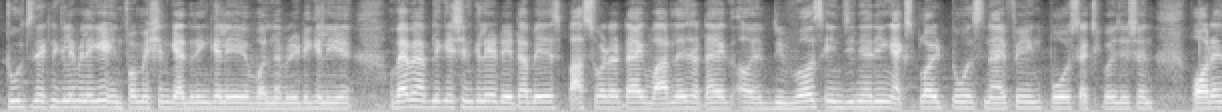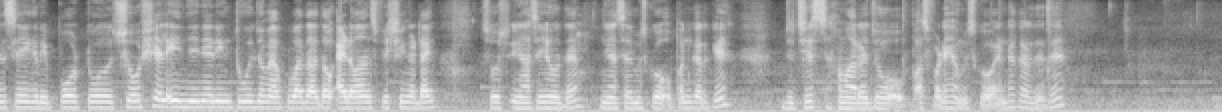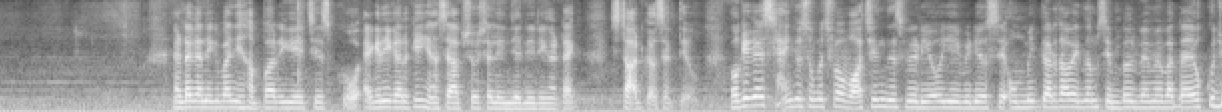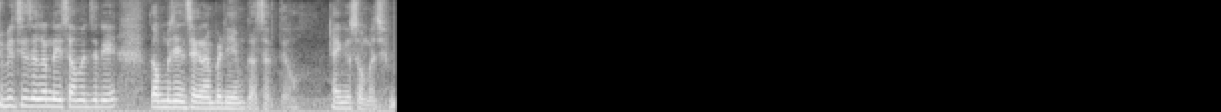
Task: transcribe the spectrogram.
टूल्स देखने के लिए मिलेंगे इन्फॉर्मेशन गैदरिंग के लिए वर्नेबिलिटी के लिए वेब एप्लीकेशन के लिए database password attack wireless attack और reverse engineering exploit tool snapping post exploitation forensic report tool social engineering tool जो मैं आपको बताता हूँ एडवांस फिशिंग अटैक सो यहाँ से ही होता है, यहाँ से हम इसको ओपन करके जो चीज़ हमारा जो पासवर्ड है, हम इसको एंटर कर देते हैं। एंटर करने के बाद यहाँ पर ये चीज़ को एग्री करके यहाँ से आप सोशल इंजीनियरिंग अटैक स्टार्ट कर सकते हो। Okay guys thank you so much for watching this video ये वीडियो से उम्मीद करता हूँ एकदम सिंपल वे में बताया कुछ भी चीज़ अगर नहीं समझ रही है तो आप मुझे इंस्टाग्राम पर डीएम कर सकते हो। Thank you so much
